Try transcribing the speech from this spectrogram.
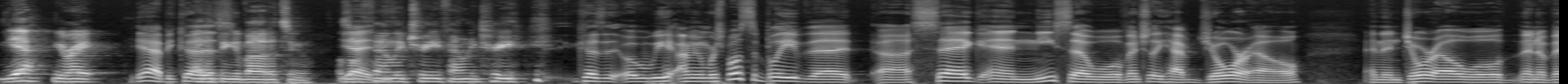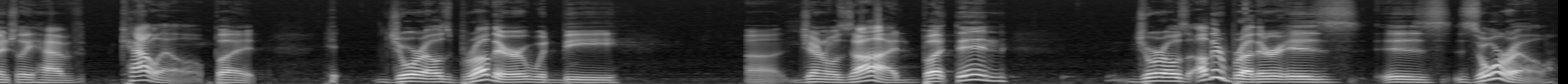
Yeah, you're right. Yeah, because I had to think about it too. Was Yeah. like, family tree, family tree. because we I mean we're supposed to believe that uh, Seg and Nyssa will eventually have Jor El, and then Jor El will then eventually have Kal El, but Jor El's brother would be uh, General Zod, but then Jor El's other brother is is Zor El.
